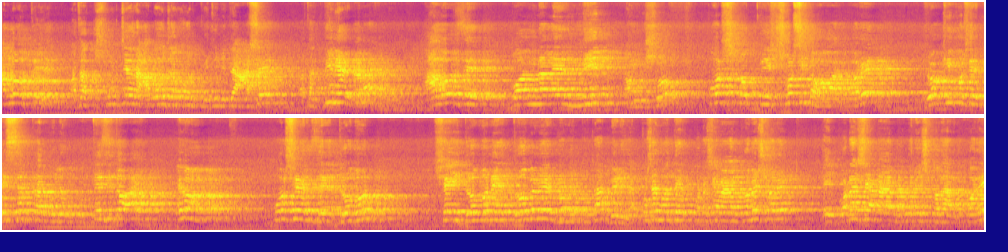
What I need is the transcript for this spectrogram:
আলোতে, অর্থাৎ সূর্যের আলো যখন পৃথিবীতে আসে, অর্থাৎ দিনের বেলায় আলোর যে বর্ণালের নীল অংশ, কোষ কর্তৃক শোষিত হওয়ার পরে রক্ষী কোষের রিসেপ্টারগুলো উত্তেজিত হয় এবং কোষের যে দ্রবণ, সেই দ্রবণের দ্রবণের ঘনত্বটা বেড়ে যায়। কোষের মধ্যে পটাশিয়াম আয়ন প্রবেশ করে। এই পটাশিয়াম আয়ন প্রবেশ করার পরে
